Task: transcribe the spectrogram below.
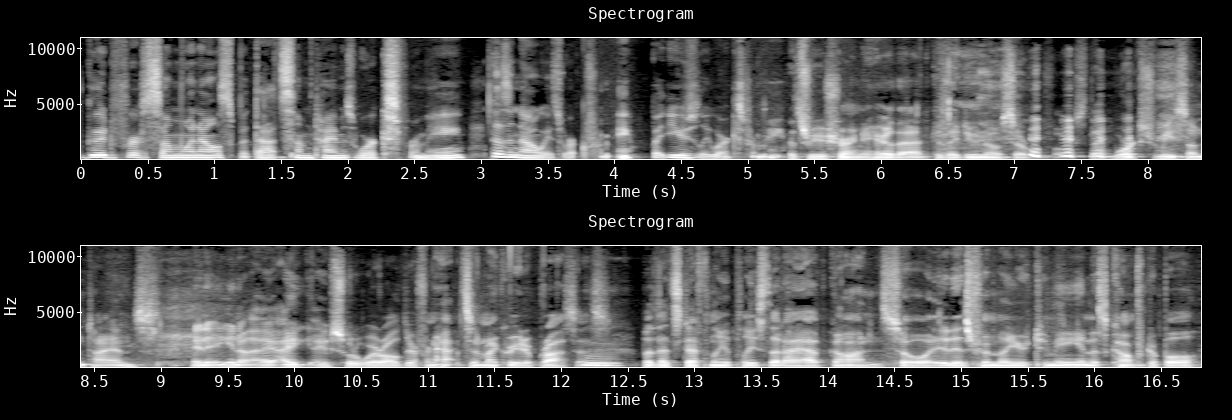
good for someone else, but that sometimes works for me. Doesn't always work for me, but usually works for me. That's reassuring to hear that because I do know several folks that works for me sometimes. And, you know, I, I, sort of wear all different hats in my creative process, mm. but that's definitely a place that I have gone. So it is familiar to me and it's comfortable.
